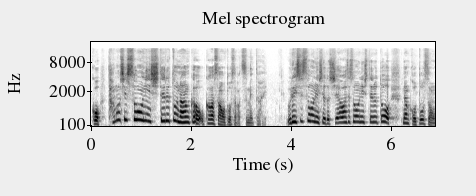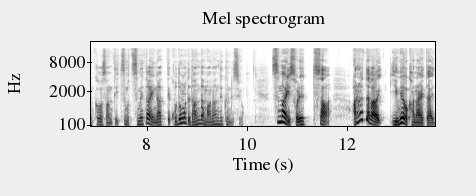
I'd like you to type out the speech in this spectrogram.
こう、楽しそうにしてるとなんかお母さんお父さんが冷たい。嬉しそうにしてると幸せそうにしてるとなんかお父さんお母さんっていつも冷たいなって子供ってだんだん学んでいくんですよ。つまりそれってさあなたが夢を叶えたい、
